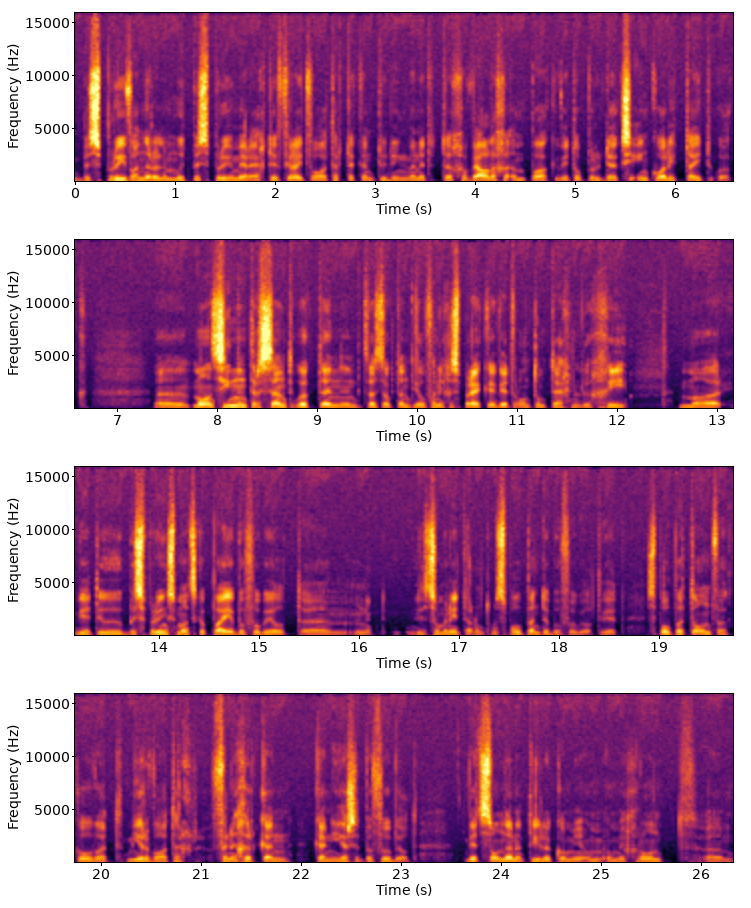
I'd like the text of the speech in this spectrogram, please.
besproei wanneer hulle moet besproei om die regte hoeveelheid water te kan toedien want dit het 'n geweldige impak weet op produksie en kwaliteit ook. Uh maar ons sien interessant ook dan en dit was ook dan deel van die gesprekke weet rondom tegnologie. Maar weet hoe besproeiingsmaatskappye byvoorbeeld ehm um, en ek sommer net rondom spulpunte byvoorbeeld weet spulpunte ontwikkel wat meer water vinniger kan kan neersit byvoorbeeld weet sonder natuurlik om om om die grond ehm um,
